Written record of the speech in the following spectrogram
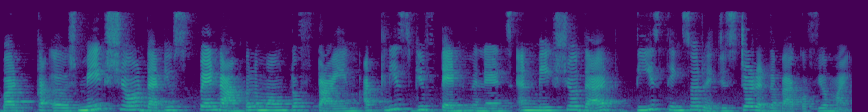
but uh, make sure that you spend ample amount of time, at least give 10 minutes and make sure that these things are registered at the back of your mind.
